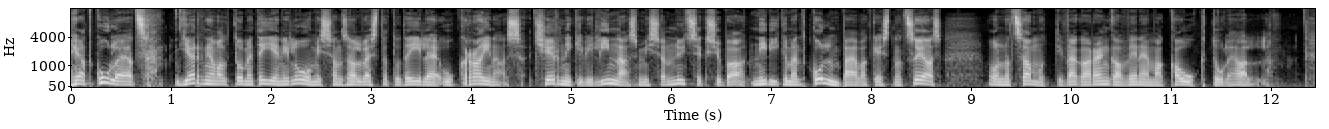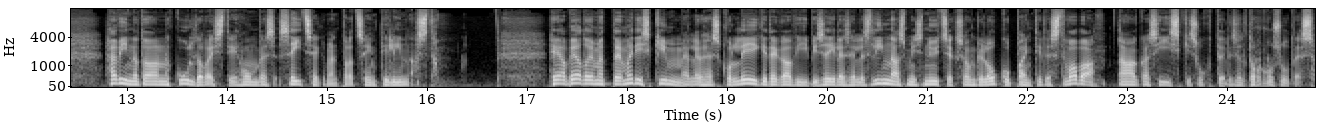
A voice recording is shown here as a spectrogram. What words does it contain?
head kuulajad, järgnevalt toome teieni loo, mis on salvestatud eile Ukrainas, Tšernigivi linnas, mis on nüüdseks juba nelikümmend kolm päeva kestnud sõjas, olnud samuti väga ränga Venemaa kaugtule all. hävinud on kuuldavasti umbes seitsekümmend protsenti linnast. Hea peatoimetaja Madis Kimmel ühes kolleegidega viibis eile selles linnas, mis nüüdseks on küll okupantidest vaba, aga siiski suhteliselt rusudes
